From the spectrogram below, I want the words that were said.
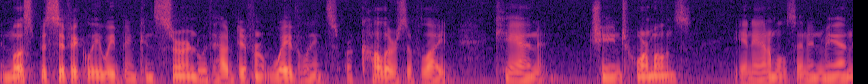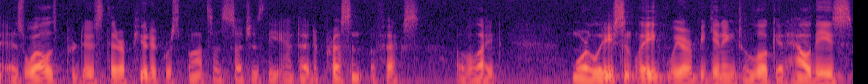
And most specifically, we've been concerned with how different wavelengths or colors of light can change hormones in animals and in man, as well as produce therapeutic responses such as the antidepressant effects of light. More recently, we are beginning to look at how these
